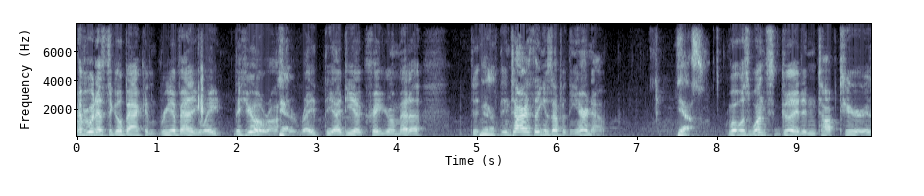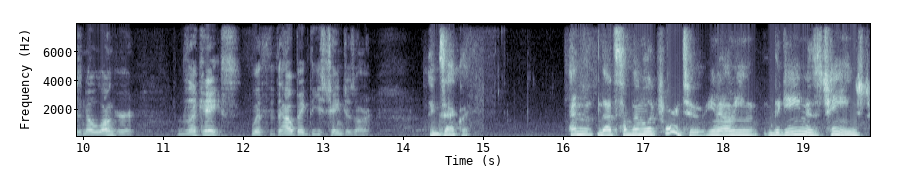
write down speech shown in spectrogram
everyone has to go back and reevaluate the hero roster, Yeah. right? The idea of create your own meta. The, Yeah. the entire thing is up in the air now. Yes. What was once good and top tier is no longer the case with how big these changes are. Exactly. And that's something to look forward to. You know, I mean, the game has changed,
